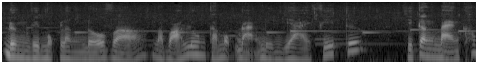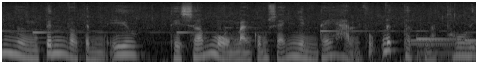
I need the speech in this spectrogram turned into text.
Đừng vì một lần đổ vỡ mà bỏ luôn cả một đoạn đường dài phía trước. Chỉ cần bạn không ngừng tin vào tình yêu, thì sớm muộn bạn cũng sẽ nhìn thấy hạnh phúc đích thực mà thôi.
